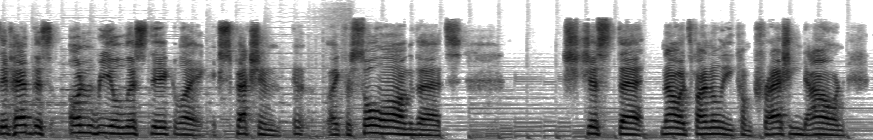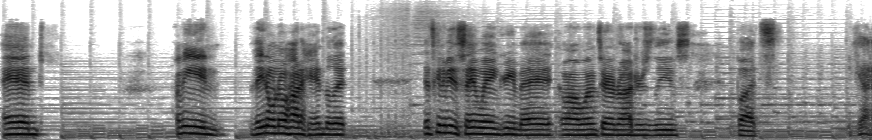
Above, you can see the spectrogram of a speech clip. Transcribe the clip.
they've had this unrealistic like expectation like for so long that it's just that now it's finally come crashing down and I mean, they don't know how to handle it. It's going to be the same way in Green Bay uh, once Aaron Rodgers leaves. But yeah,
